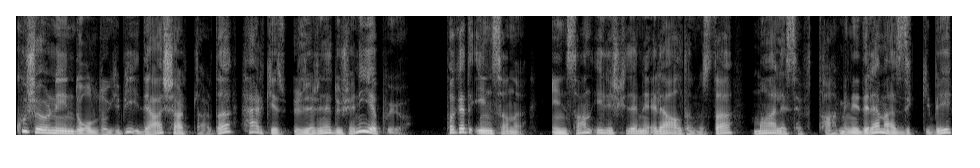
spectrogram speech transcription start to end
Kuş örneğinde olduğu gibi ideal şartlarda herkes üzerine düşeni yapıyor. Fakat insanı, insan ilişkilerini ele aldığımızda maalesef tahmin edilemezlik gibi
